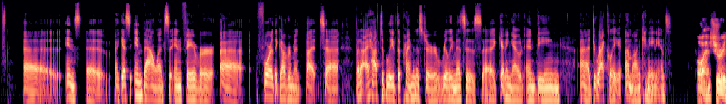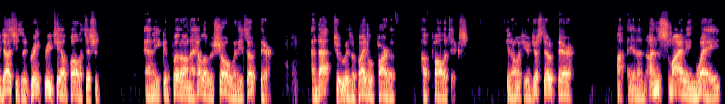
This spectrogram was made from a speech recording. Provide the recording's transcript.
uh, in, uh, I guess, imbalance in favor, uh, for the government. But, uh, but I have to believe the prime minister really misses, uh, getting out and being, uh, directly among Canadians. Oh, I'm sure he does. He's a great retail politician and he can put on a hell of a show when he's out there. And that too is a vital part of, of politics. You know, if you're just out there in an unsmiling way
